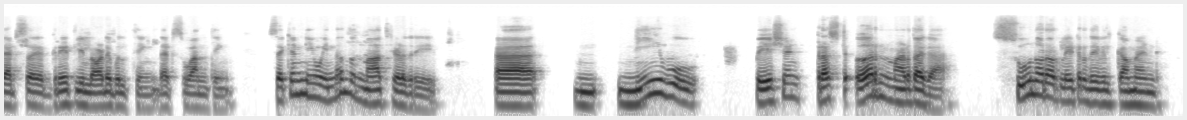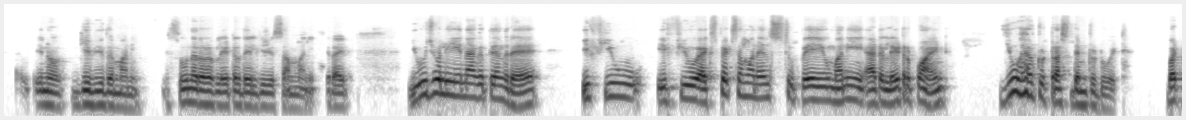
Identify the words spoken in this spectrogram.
that's a greatly laudable thing. That's one thing. Second ನೀವು ಇನ್ನೊಂದೊಂದು ಮಾತು ಹೇಳಿದ್ರಿ uh, ನೀವು ಪೇಷಂಟ್ ಟ್ರಸ್ಟ್ ಅರ್ನ್ ಮಾಡಿದಾಗ sooner or later they will come and you know give you the money ಸೂನರ್ ಆರ್ ಲೇಟರ್ ದೇ ವಿಲ್ ಗಿವ್ ಯು ಸಮ್ ಮನಿ ರೈಟ್ ಯೂಶುವಲಿ ಏನಾಗುತ್ತೆ ಅಂದ್ರೆ if you if you expect someone else to pay you money at a later point you have to trust them to do it but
